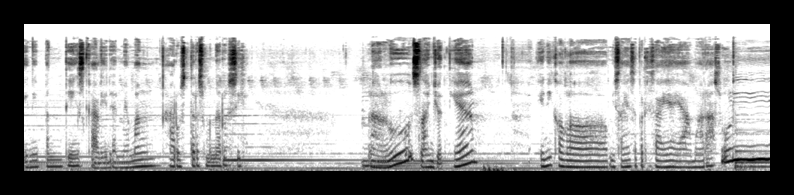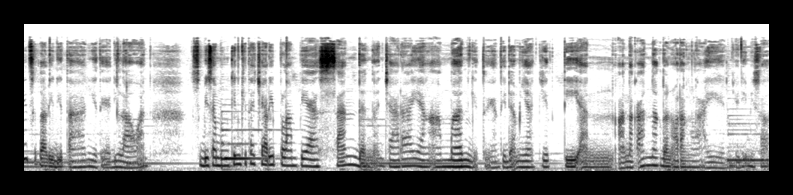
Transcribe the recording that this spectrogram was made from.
Ini penting sekali dan memang harus terus menerus sih. Lalu selanjutnya ini kalau misalnya seperti saya ya amarah sulit sekali ditahan gitu ya dilawan. Sebisa mungkin kita cari pelampiasan dengan cara yang aman gitu yang tidak menyakiti anak-anak dan orang lain. Jadi misal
